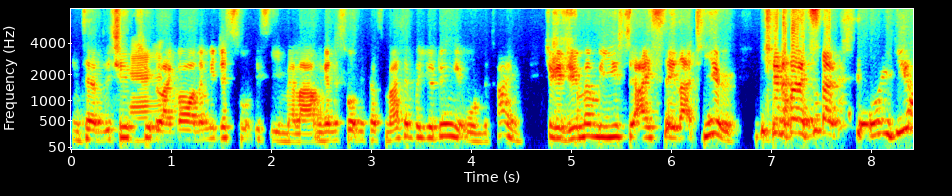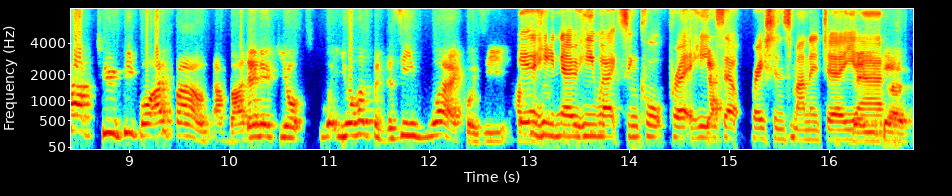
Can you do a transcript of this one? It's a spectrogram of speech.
In terms of she, yeah. she'd be like, "Oh, let me just sort this email out. I'm going to sort this customer." I said, "But you're doing it all the time." She goes, you remember you used to I say that to you?" You know, so if you have two people, I found, uh, Amber, I don't know if your your husband does he work or is he? Yeah, he no, he works in corporate. He's yeah. an operations manager. Yeah. There you go.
